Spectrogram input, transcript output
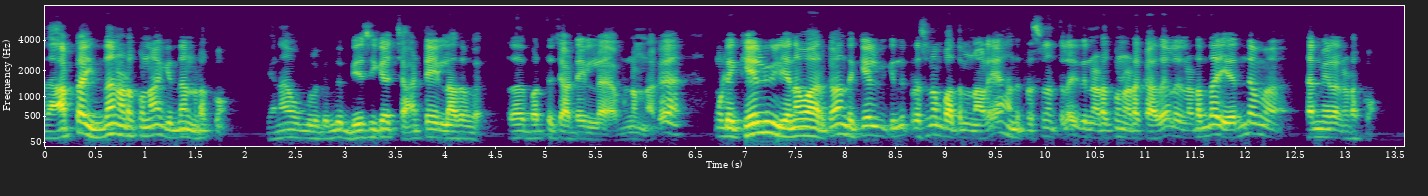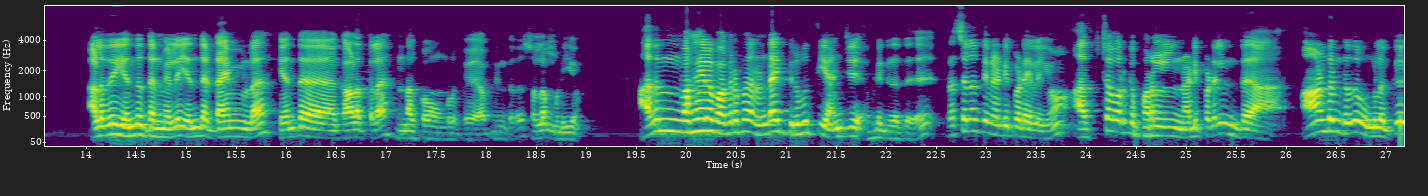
அது ஆப்டாக இதுதான் நடக்கும்னா இதுதான் நடக்கும். ஏன்னா உங்களுக்கு வந்து பேசிக்காக சார்ட்டே இல்லாதவங்க அதாவது பர்த் சாட்டே இல்லை அப்படின்னம்னாக்கா உங்களுடைய கேள்விகள் என்னவா இருக்கோ அந்த கேள்விக்கு வந்து பிரசனம் பார்த்தோம்னாலே அந்த பிரசனத்தில் இது நடக்கும் நடக்காது அல்லது நடந்தால் எந்த தன்மையில் நடக்கும். அல்லது எந்த தன்மையில் எந்த டைமில் எந்த காலத்தில் நடக்கும் உங்களுக்கு அப்படின்றத சொல்ல முடியும். அதன் வகையில் பார்க்குறப்ப ரெண்டாயிரத்தி இருபத்தி அஞ்சு அப்படின்றது பிரச்சனத்தின் அடிப்படையிலையும் அஷ்டவர்க்க பரலின் அடிப்படையில் இந்த ஆண்டுன்றது உங்களுக்கு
